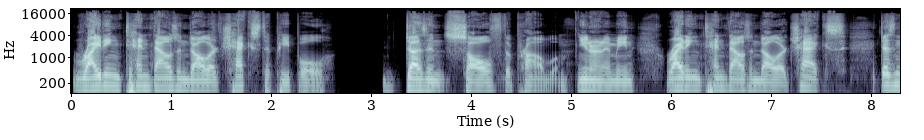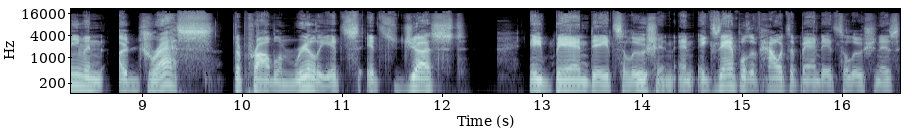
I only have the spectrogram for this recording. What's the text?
writing ten thousand dollar checks to people doesn't solve the problem. You know what I mean? Writing ten thousand dollar checks doesn't even address the problem really. It's it's just a band-aid solution. And examples of how it's a band-aid solution is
